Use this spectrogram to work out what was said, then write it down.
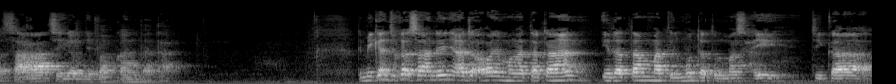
syarat sehingga menyebabkan batal. Demikian juga seandainya ada orang yang mengatakan idza tammatil muddatul mashi jika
